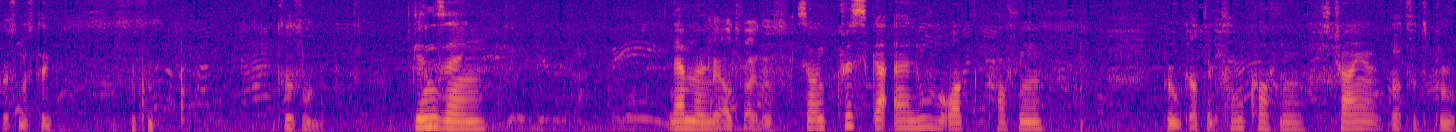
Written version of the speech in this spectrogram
Christmas tea. What's this one? Ginseng. Lemon. Okay, I'll try this. So and Chris got a Luwak coffee, Poo the coffee. poo coffee. Let's try it. That's its poo.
